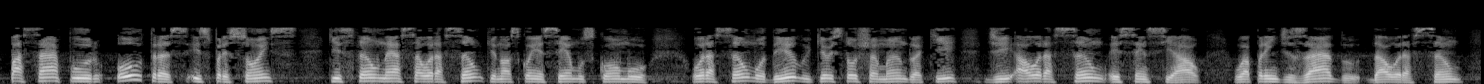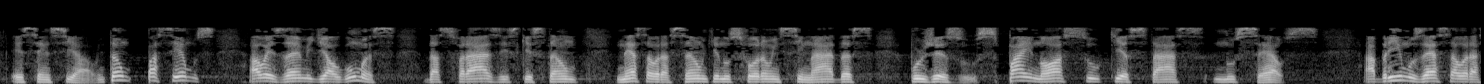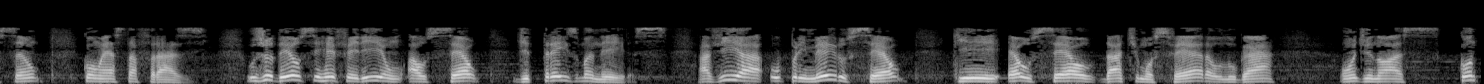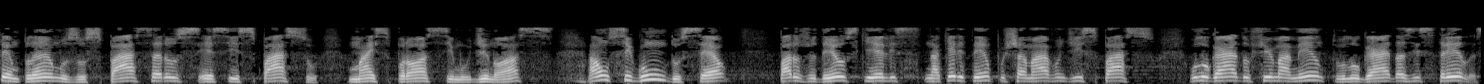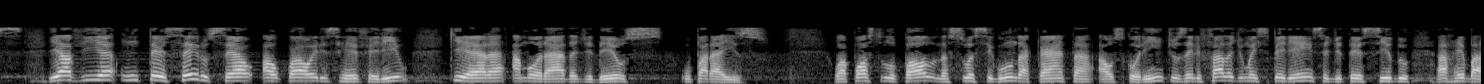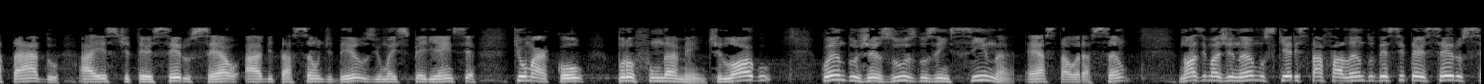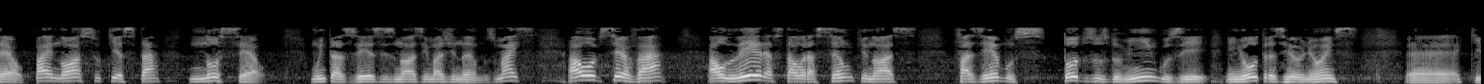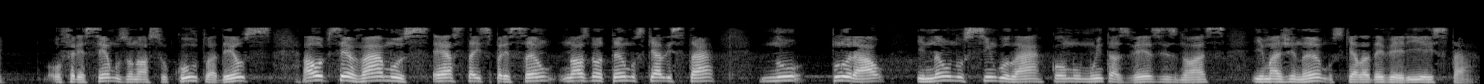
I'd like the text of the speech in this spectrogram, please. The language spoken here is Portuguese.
passar por outras expressões que estão nessa oração que nós conhecemos como oração modelo e que eu estou chamando aqui de a oração essencial, o aprendizado da oração essencial. Então, passemos ao exame de algumas das frases que estão nessa oração que nos foram ensinadas por Jesus. Pai nosso que estás nos céus. Abrimos essa oração com esta frase. Os judeus se referiam ao céu de três maneiras. Havia o primeiro céu, que é o céu da atmosfera, o lugar onde nós contemplamos os pássaros, esse espaço mais próximo de nós. Há um segundo céu, para os judeus que eles naquele tempo chamavam de espaço, o lugar do firmamento, o lugar das estrelas. E havia um terceiro céu ao qual eles se referiam, que era a morada de Deus, o paraíso. O apóstolo Paulo, na sua segunda carta aos Coríntios, ele fala de uma experiência de ter sido arrebatado a este terceiro céu, a habitação de Deus, e uma experiência que o marcou profundamente. Logo, quando Jesus nos ensina esta oração, nós imaginamos que ele está falando desse terceiro céu, Pai nosso que está no céu. Muitas vezes nós imaginamos, mas ao observar, ao ler esta oração que nós fazemos todos os domingos e em outras reuniões é, que oferecemos o nosso culto a Deus, ao observarmos esta expressão, nós notamos que ela está no plural e não no singular, como muitas vezes nós imaginamos que ela deveria estar.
